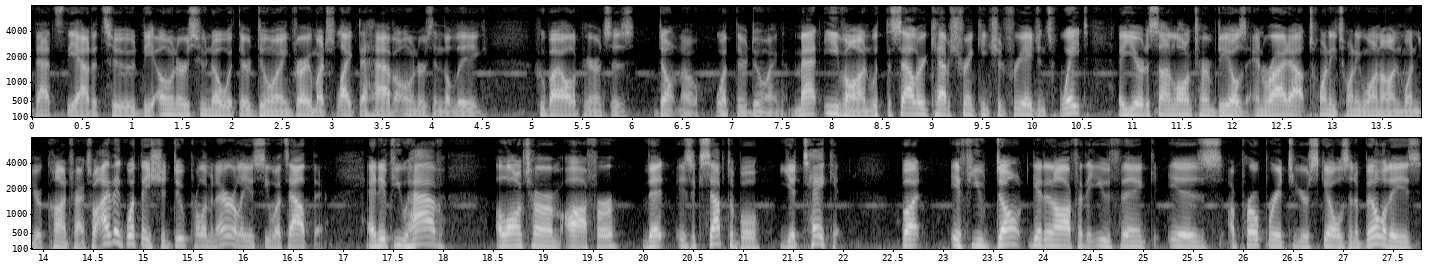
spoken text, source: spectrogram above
that's the attitude. The owners who know what they're doing very much like to have owners in the league who by all appearances don't know what they're doing. Matt evon with the salary cap shrinking should free agents wait a year to sign long-term deals and ride out 2021 on one-year contracts? Well i think what they should do preliminarily is see what's out there. And if you have a long-term offer that is acceptable you take it. But if you don't get an offer that you think is appropriate to your skills and abilities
